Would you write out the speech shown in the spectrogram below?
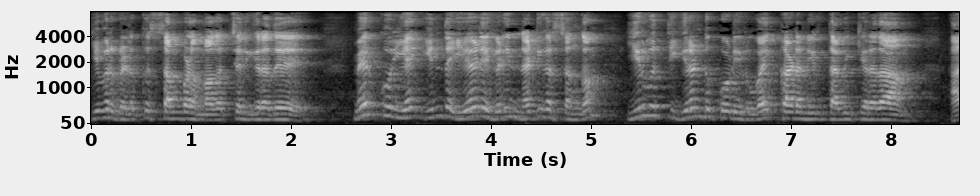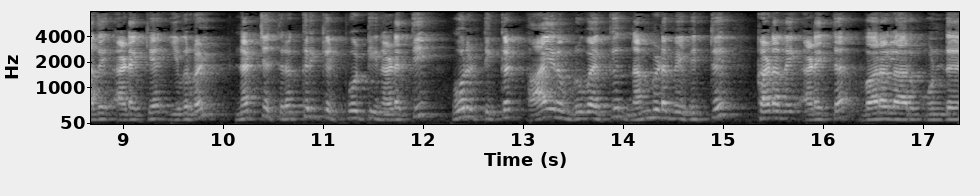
இவர்களுக்கு சம்பளமாக செல்கிறது. மேற்கூறிய இந்த ஏழைகளின் நடிகர் சங்கம் இருபத்தி இரண்டு கோடி ரூபாய் கடனில் தவிக்கிறதாம். அதை அடைக்க இவர்கள் நட்சத்திர கிரிக்கெட் போட்டி நடத்தி ஒரு டிக்கெட் ஆயிரம் ரூபாய்க்கு நம்மிடமே விற்று கடனை அடைத்த வரலாறும் உண்டு.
